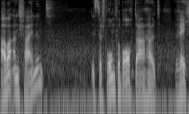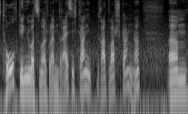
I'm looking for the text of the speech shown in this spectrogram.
Aber anscheinend ist der Stromverbrauch da halt recht hoch gegenüber zum Beispiel einem 30 Grad Waschgang. Ne? Ähm,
